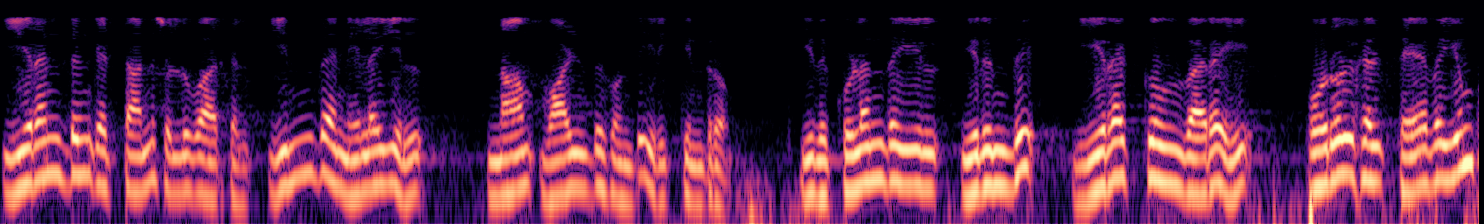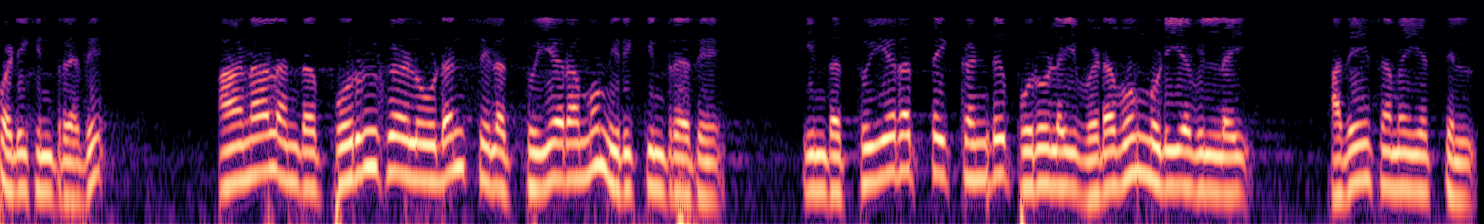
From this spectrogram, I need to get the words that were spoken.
இரண்டும் கெட்டான்னு சொல்லுவார்கள். இந்த நிலையில் நாம் வாழ்ந்து கொண்டு இருக்கின்றோம். இது குழந்தையில் இருந்து இறக்கும் வரை பொருள்கள் தேவையும் படுகின்றது. ஆனால் அந்த பொருள்களுடன் சில துயரமும் இருக்கின்றது. இந்த துயரத்தை கண்டு பொருளை விடவும் முடியவில்லை. அதே சமயத்தில்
